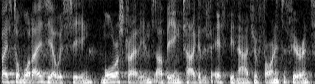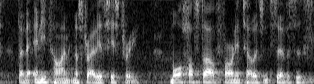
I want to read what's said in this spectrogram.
Based on what ASIO is seeing, more Australians are being targeted for espionage and foreign interference than at any time in Australia's history. More hostile foreign intelligence services,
